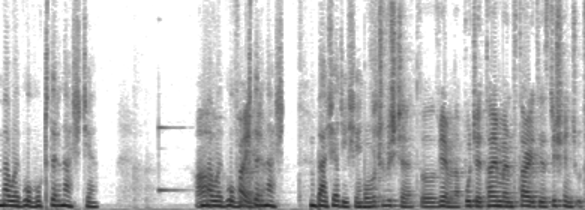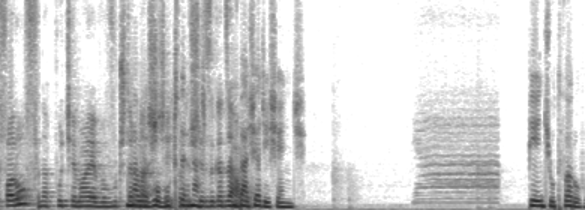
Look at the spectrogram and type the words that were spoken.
Małe WW14. A, Małe fajnie. WW14. Basia 10. Bo rzeczywiście, to wiem, na płycie Time and Tide jest 10 utworów, na płycie małe WW14 Małe i to by się WW14. zgadzało. Basia 10. 5 utworów.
